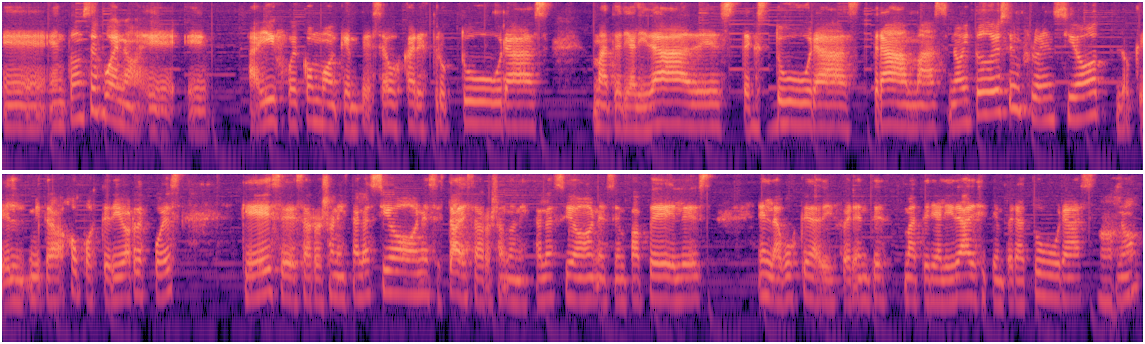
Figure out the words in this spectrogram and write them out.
Eh, entonces, bueno, eh, eh, ahí fue como que empecé a buscar estructuras, materialidades, texturas, tramas, ¿no? Y todo eso influenció lo que mi trabajo posterior después que se desarrolló en instalaciones, está desarrollando en instalaciones, en papeles, en la búsqueda de diferentes materialidades y temperaturas, ¿no?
